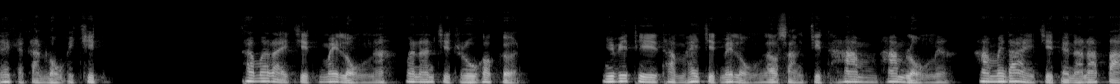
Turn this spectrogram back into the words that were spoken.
ได้แก่การหลงไปคิด ถ้าเมื่อไหร่จิตไม่หลงนะเมื่อนั้นจิตรู้ก็เกิด มีวิธีทำให้จิตไม่หลง เราสั่งจิตห้ามห้ามหลงเนี่ย ห้ามไม่ได้ จิตเป็นอนัตตา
